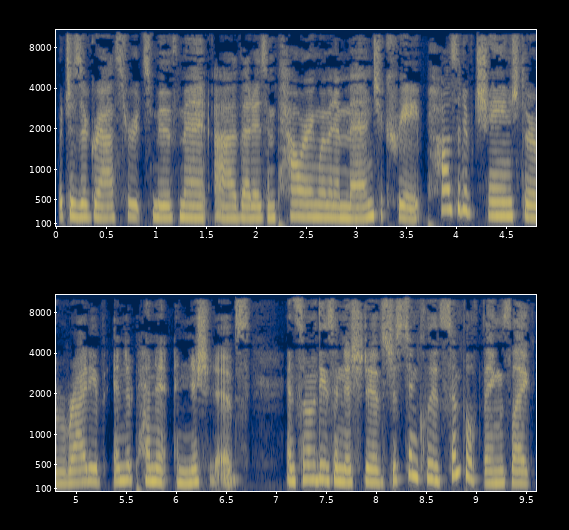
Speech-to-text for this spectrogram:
which is a grassroots movement uh, that is empowering women and men to create positive change through a variety of independent initiatives. And some of these initiatives just include simple things like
